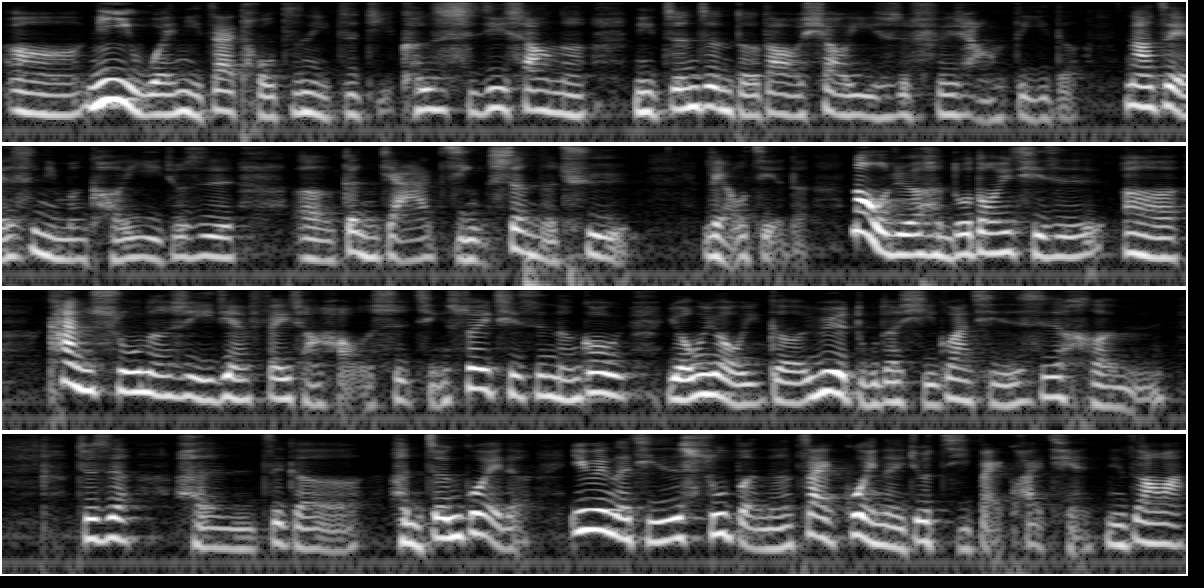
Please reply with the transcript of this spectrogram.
呃，你以为你在投资你自己，可是实际上呢，你真正得到的效益是非常低的。那这也是你们可以就是呃更加谨慎的去了解的。那我觉得很多东西其实呃看书呢是一件非常好的事情，所以其实能够拥有一个阅读的习惯，其实是很。就是很这个很珍贵的，因为呢，其实书本呢再贵呢也就几百块钱，你知道吗？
